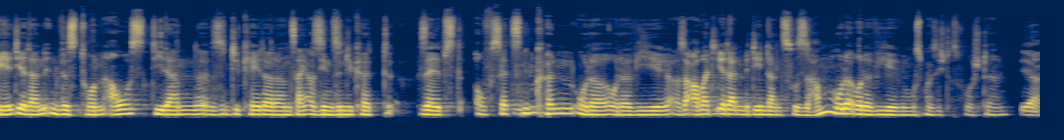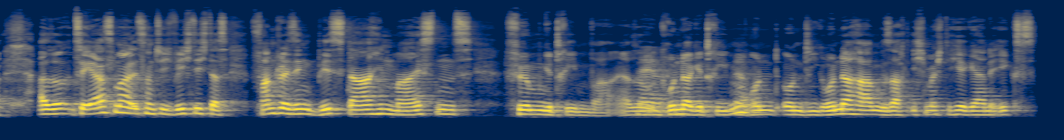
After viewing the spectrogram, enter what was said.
wählt ihr dann Investoren aus, die dann äh, Syndicator dann sein, also den Syndicat selbst aufsetzen mhm. können oder oder wie also arbeitet ihr dann mit denen dann zusammen oder oder wie, wie muss man sich das vorstellen? Ja, also zuerst mal ist natürlich wichtig, dass Fundraising bis dahin meistens firmengetrieben war, also ja, ja. gründergetrieben. Ja. Und, und die Gründer haben gesagt, ich möchte hier gerne X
